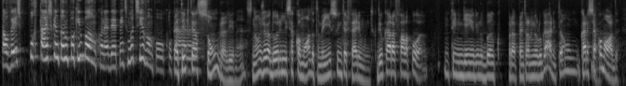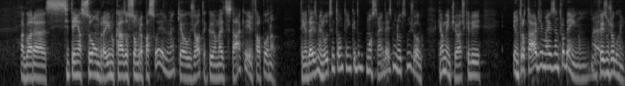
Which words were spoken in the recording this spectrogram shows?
talvez por estar tá esquentando um pouquinho o banco, né? De repente motiva um pouco. É, tem que ter a sombra ali, né? Senão o jogador ele se acomoda também, isso interfere muito. Daí o cara fala, pô, não tem ninguém ali no banco para entrar no meu lugar, então o cara se é. Agora, se tem a sombra, aí no caso a sombra passou ele, né? Que é o Jota, que ganhou mais destaque, ele fala, pô, não, tenho 10 minutos, então tenho que mostrar em 10 minutos no jogo. Realmente, eu acho que ele entrou tarde, mas entrou bem, não, não é. fez um jogo ruim.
